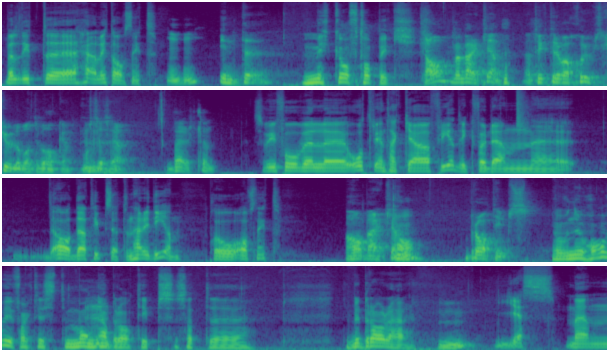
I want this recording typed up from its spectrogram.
väldigt eh, härligt avsnitt. Mhm. Inte... Mycket off topic. Ja, men verkligen. Jag tyckte det var sjukt kul att vara tillbaka, måste jag säga. Verkligen. Så vi får väl eh, återigen tacka Fredrik för den, eh, ja, det här tipset, den här idén på avsnitt. Ja, verkligen. Ja. Bra tips. Ja, nu har vi faktiskt många Mm. bra tips så att eh, det blir bra det här. Mm. Yes, men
